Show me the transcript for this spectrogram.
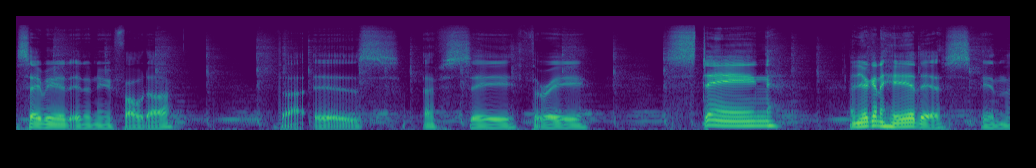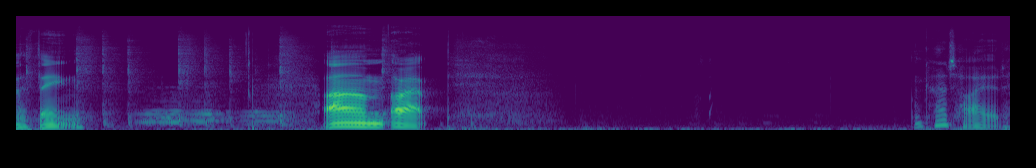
saving it in a new folder. That is FC3 Sting. And you're to hear this in the thing. Um, all right. I'm kind of tired.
